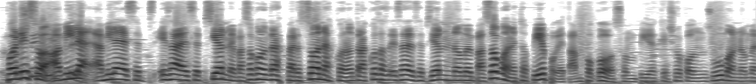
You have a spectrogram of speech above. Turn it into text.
No Por sé, eso, a mí, la, a mí la decep- esa decepción me pasó con otras personas, con otras cosas. Esa decepción no me pasó con estos pibes porque tampoco son pibes que yo consumo. No me,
